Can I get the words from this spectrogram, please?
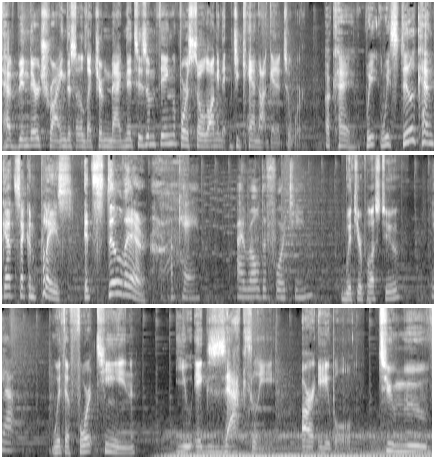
have been there trying this electromagnetism thing for so long, and you cannot get it to work. Okay, we we still can get second place. It's still there. Okay. I rolled a 14. With your plus two, Yeah. with a 14, you exactly are able to move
